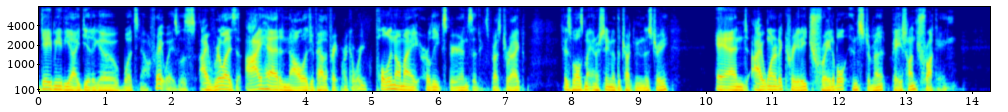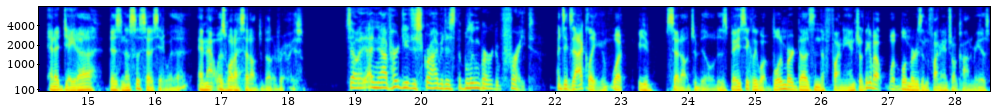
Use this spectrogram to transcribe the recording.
gave me the idea to go. What's now FreightWaves was I realized that I had a knowledge of how the freight market worked, pulling on my early experience at Xpress Direct, as well as my understanding of the trucking industry. And I wanted to create a tradable instrument based on trucking and a data business associated with it. And that was what I set out to build at FreightWaves. So, and I've heard you describe it as the Bloomberg of freight. It's exactly what we've set out to build is basically what Bloomberg does in the financial. Think about what Bloomberg is in the financial economy is.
